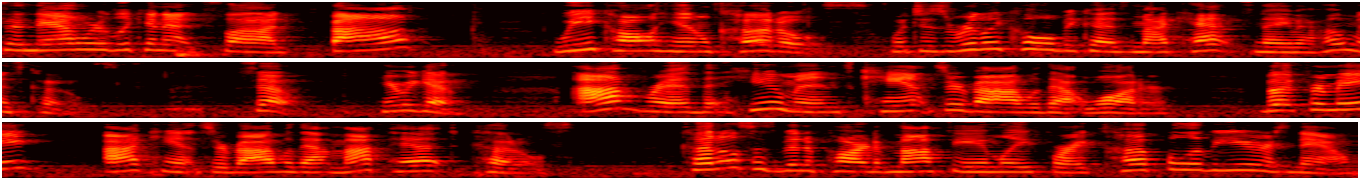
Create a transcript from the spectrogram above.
so now we're looking at slide five. We call him Cuddles, which is really cool because my cat's name at home is Cuddles. So, here we go. I've read that humans can't survive without water, but for me, I can't survive without my pet, Cuddles. Cuddles has been a part of my family for a couple of years now.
